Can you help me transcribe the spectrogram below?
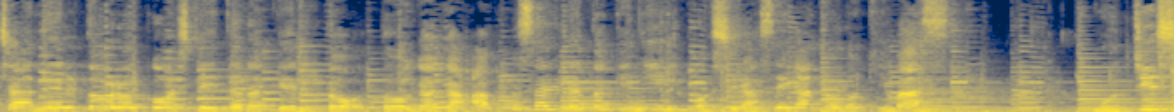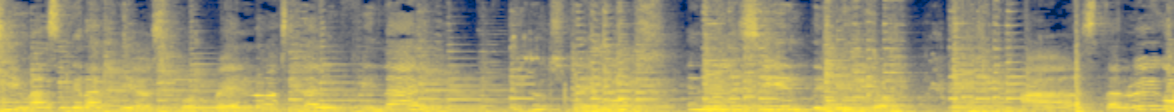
チャンネル登録をしていただけると動画がアップされた時にお知らせが届きます。Muchísimas gracias por verlo hasta el final y nos vemos en el siguiente video. Hasta luego.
